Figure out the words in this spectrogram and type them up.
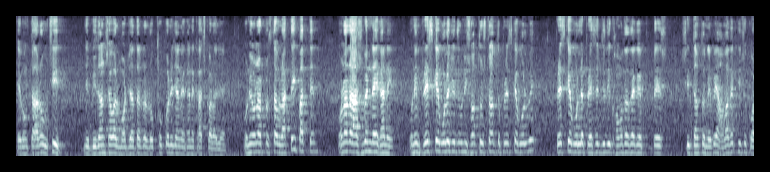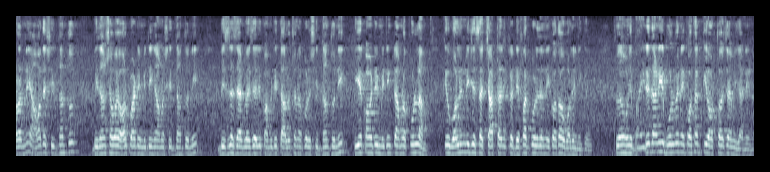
এবং তারও উচিত যে বিধানসভার মর্যাদাটা রক্ষা করে যেন এখানে কাজ করা যায়। উনি ওনার প্রস্তাব রাখতেই পারতেন। ওনারা আসবেন না এখানে। উনি প্রেসকে বলে যদি উনি সন্তুষ্ট হন তো প্রেসকে বলবে। প্রেসকে বললে প্রেসের যদি ক্ষমতা থাকে, প্রেস সিদ্ধান্ত নেবে। আমাদের কিছু করার নেই। আমাদের সিদ্ধান্ত, বিধানসভায় অল পার্টি মিটিংয়ে আমরা সিদ্ধান্ত নিই। বিজনেস অ্যাডভাইজারি কমিটিতে আলোচনা করে সিদ্ধান্ত নিই। বিএ কমিটির মিটিংটা আমরা পড়লাম কেউ বলেননি যে, স্যার, চার তারিখটা ডেফার করে দেন। এই কথাও বলেনি কেউ। সুতরাং উনি বাইরে দাঁড়িয়ে বলবেন এই কথার কি অর্থ আছে আমি জানি না।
